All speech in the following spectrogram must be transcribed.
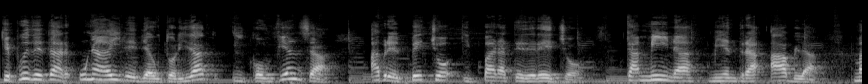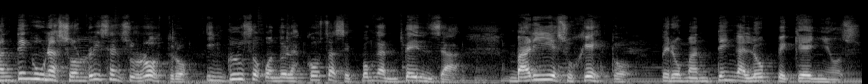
que puede dar un aire de autoridad y confianza, abre el pecho y párate derecho. Camina mientras habla. Mantenga una sonrisa en su rostro, incluso cuando las cosas se pongan tensas. Varíe su gesto, pero manténgalo pequeños.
